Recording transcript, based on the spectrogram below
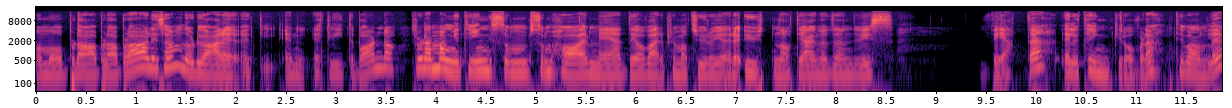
Man må bla, bla, bla, liksom, når du er et, en, et lite barn, da. Jeg tror det er mange ting som, som, har med det å være prematur å gjøre, uten at jeg nødvendigvis vet det, eller tenker over det til vanlig.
